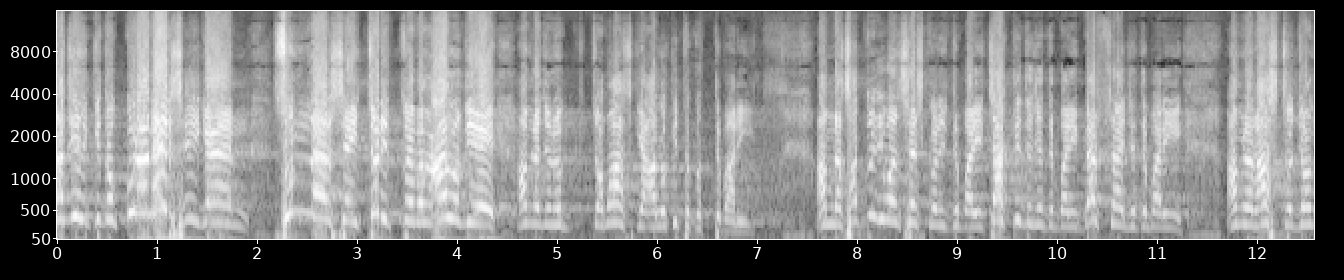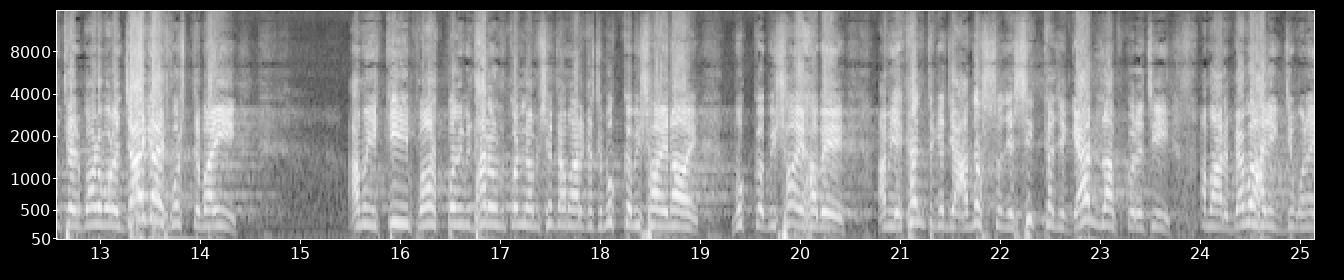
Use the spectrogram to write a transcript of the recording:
নাজিল কিন্তু কোরআনের সেই জ্ঞান, সুন্নার সেই চরিত্র এবং আলো দিয়ে আমরা যেন সমাজকে আলোকিত করতে পারি। আমরা ছাত্র জীবন শেষ করে দিতে পারি, চাকরিতে যেতে পারি, ব্যবসায় যেতে পারি, আমরা রাষ্ট্রযন্ত্রের বড় বড় জায়গায় বসতে পারি। আমি কি পথ পদবি ধারণ করলাম সেটা আমার কাছে মুখ্য বিষয় নয়। মুখ্য বিষয় হবে, আমি এখান থেকে যে আদর্শ, যে শিক্ষা, যে জ্ঞান লাভ করেছি, আমার ব্যবহারিক জীবনে,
